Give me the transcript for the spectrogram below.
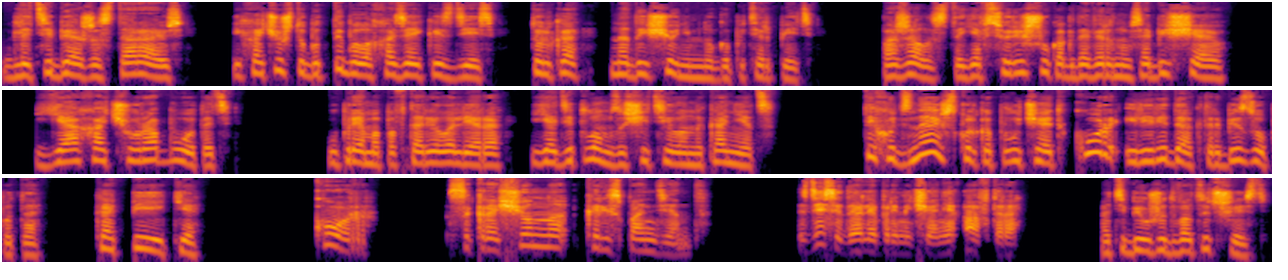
для тебя же стараюсь, и хочу, чтобы ты была хозяйкой здесь, только надо еще немного потерпеть. Пожалуйста, я все решу, когда вернусь, обещаю. Я хочу работать, — упрямо повторила Лера. «Я диплом защитила, наконец». «Ты хоть знаешь, сколько получает кор или редактор без опыта? Копейки». Кор. Сокращенно корреспондент. Здесь и далее примечание автора. «А тебе уже двадцать шесть.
